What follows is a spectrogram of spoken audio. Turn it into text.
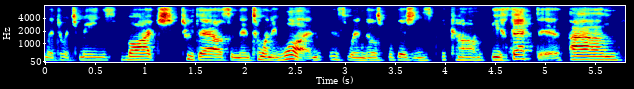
enactment, which means March 2021 is when those provisions become effective. Um,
